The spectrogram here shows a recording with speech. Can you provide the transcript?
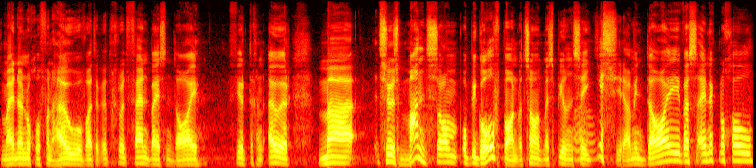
my nou nogal van hou of wat ek 'n groot fanbase in daai 40 en ouer, maar soos man saam op die golfbaan wat saam met my speel en sê, "Yes, ja, I mean daai was eintlik nogal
